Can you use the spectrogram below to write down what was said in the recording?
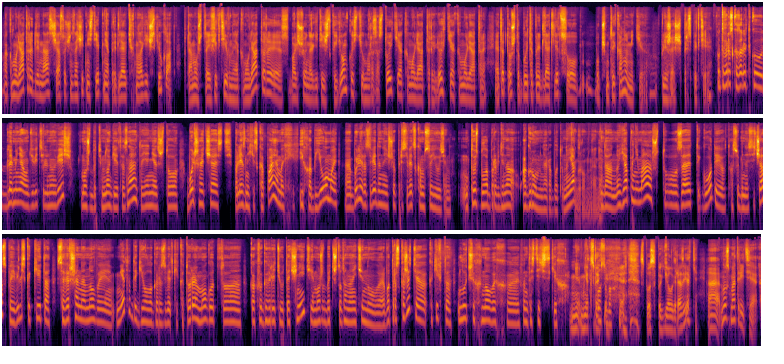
аккумуляторы для нас сейчас в очень значительной степени определяют технологический уклад, потому что эффективные аккумуляторы с большой энергетической емкостью, морозостойкие аккумуляторы, легкие аккумуляторы – это то, что будет определять лицо, в общем-то, экономики в ближайшей перспективе. Вот вы рассказали такую для меня удивительную вещь, может быть, многие это знают, а я нет, что большая часть полезных ископаемых, их объемы э, были разведаны еще при Советском Союзе. То есть была проведена огромная работа. Но я, огромная, да. Да, но я понимаю, что за эти годы, особенно сейчас, появились какие-то совершенно новые методы геологоразведки, которые могут, э, как вы говорите, уточнить и, может быть, что-то найти новое. Вот расскажите о каких-то лучших новых э, фантастических Методы, способах. Способах геологоразведки. А, ну, смотрите,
